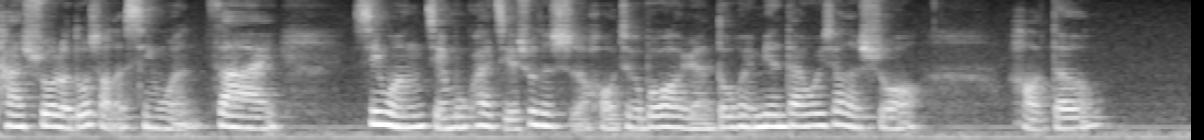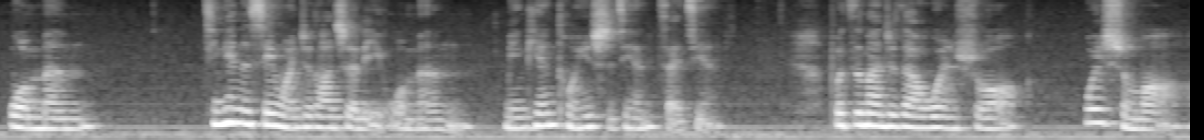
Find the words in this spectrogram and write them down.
他说了多少的新闻，在新闻节目快结束的时候，这个播报员都会面带微笑的说：“好的，我们今天的新闻就到这里，我们明天同一时间再见。”波兹曼就在问说。为什么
